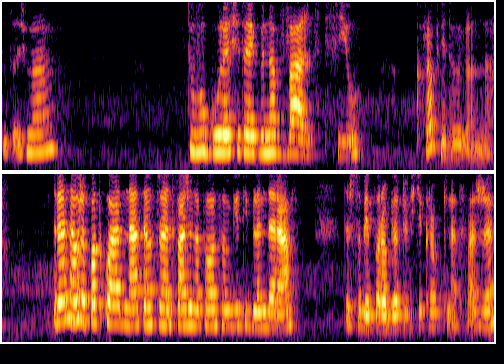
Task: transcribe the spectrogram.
Tu coś mam. Tu w ogóle się to jakby nawarstwił. Okropnie to wygląda. Teraz nałożę podkład na tę stronę twarzy za pomocą Beauty Blendera. Też sobie porobię oczywiście kropki na twarzy.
